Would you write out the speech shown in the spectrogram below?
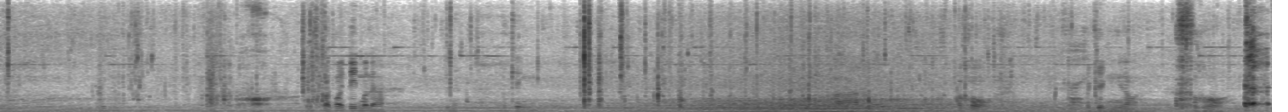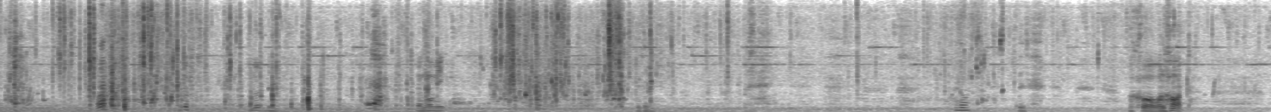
กอดถ้อยตีนหมดเลยฮะเข่งปลาโขปลาเก่งนี่เราปลาโขลุดดิเดี๋ยวงมอีกดูดิไม่รู้ดิปลาโขรอด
